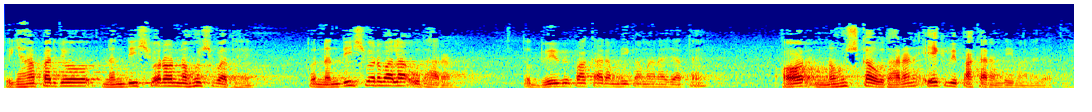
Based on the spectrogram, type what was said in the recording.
तो यहाँ पर जो नंदीश्वर और नहुष्वत है तो नंदीश्वर वाला उदाहरण तो द्विविपाकारंभी का माना जाता है और नहुष का उदाहरण एक विपाकारंभी माना जाता है।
